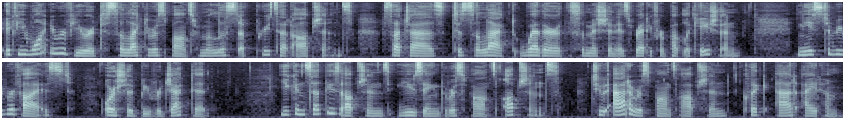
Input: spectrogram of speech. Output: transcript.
If you want your reviewer to select a response from a list of preset options, such as to select whether the submission is ready for publication, needs to be revised, or should be rejected, you can set these options using the response options. To add a response option, click Add Item.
